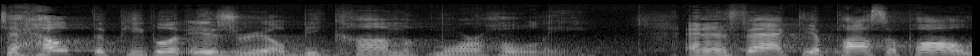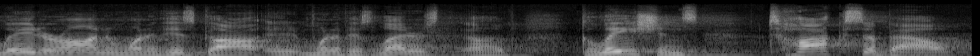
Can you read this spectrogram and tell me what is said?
to help the people of Israel become more holy. And in fact, the Apostle Paul later on in one of his, in one of his letters of Galatians talks about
